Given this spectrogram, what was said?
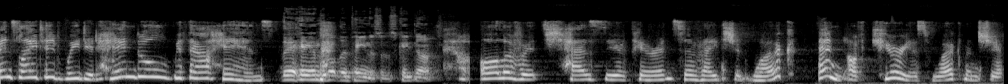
Translated, we did handle with our hands, Their hands got their penises. Keep going. all of which has the appearance of ancient work and of curious workmanship.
